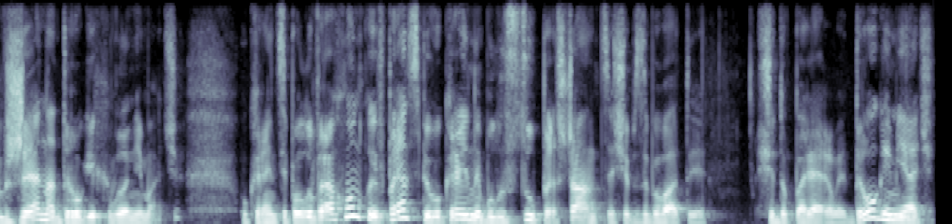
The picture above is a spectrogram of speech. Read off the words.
вже на другій хвилині матчу. Українці були в рахунку, і в принципі в Україні були супер шанси, щоб забивати ще до перерви другий м'яч.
